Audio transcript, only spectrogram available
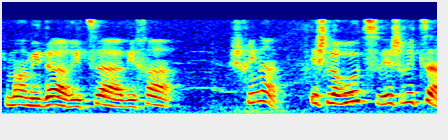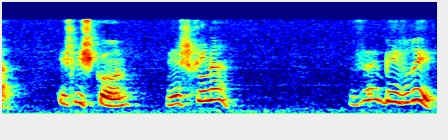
כמו עמידה, ריצה, הליכה, שכינה. יש לרוץ ויש ריצה, יש לשכון ויש שכינה. זה בעברית.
